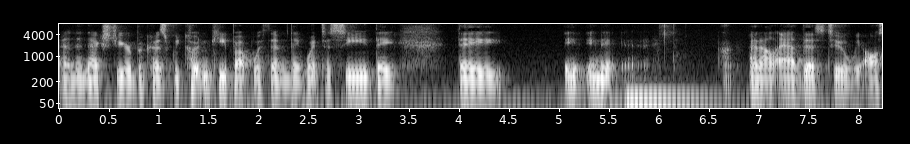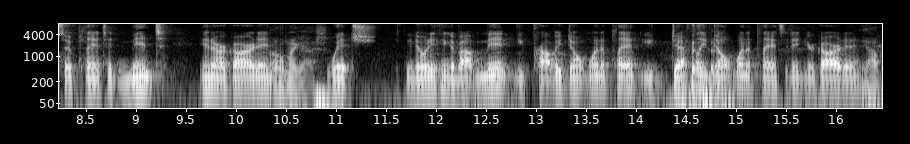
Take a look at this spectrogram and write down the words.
and the next year because we couldn't keep up with them. They went to seed. They they in it, and I'll add this too. We also planted mint in our garden. Oh my gosh! Which if you know anything about mint, you probably don't want to plant. You definitely don't want to plant it in your garden. Yep.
